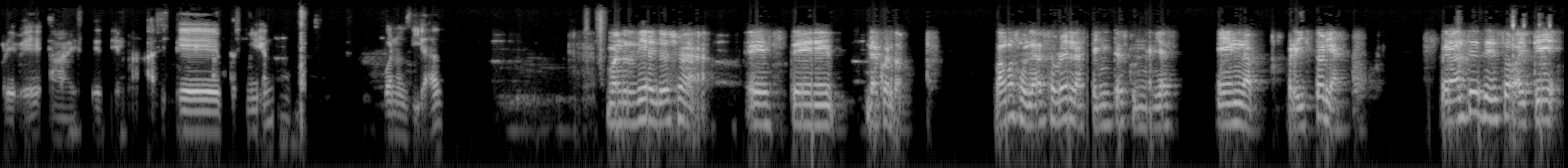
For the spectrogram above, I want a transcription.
breve a este tema. Así que, pues Emiliano, buenos días. Buenos días, Joshua. Este, de acuerdo. Vamos a hablar sobre las técnicas culinarias en la prehistoria. Pero antes de eso hay que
